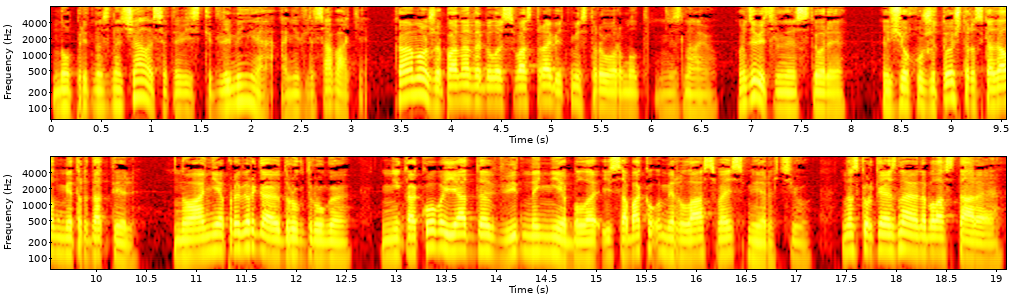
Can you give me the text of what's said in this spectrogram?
но предназначалось это виски для меня, а не для собаки. Кому же понадобилось вас травить, мистер Уормлд? Не знаю. Удивительная история. Еще хуже то, что рассказал метрдотель. Но они опровергают друг друга. Никакого яда видно не было, и собака умерла своей смертью. Насколько я знаю, она была старая.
